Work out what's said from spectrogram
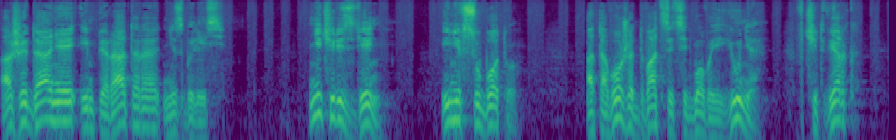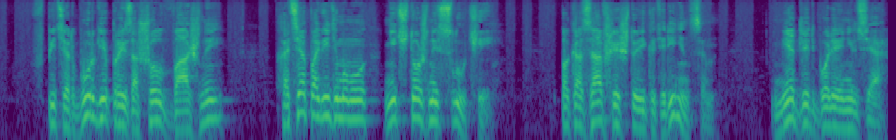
Ожидания императора не сбылись. Не через день и не в субботу, а того же 27 июня, в четверг, в Петербурге произошел важный, хотя, по-видимому, ничтожный случай, показавший, что екатерининцам медлить более нельзя,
